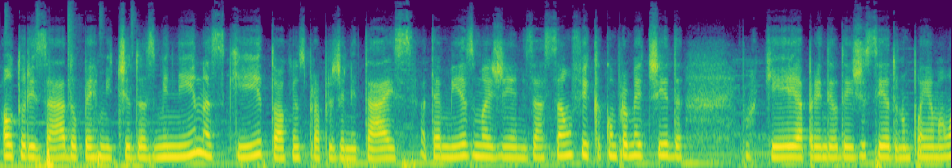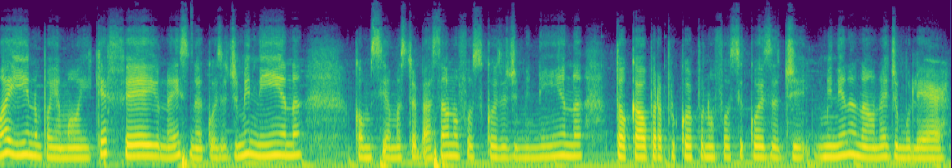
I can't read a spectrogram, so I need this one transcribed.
autorizado ou permitido às meninas que toquem os próprios genitais, até mesmo a higienização fica comprometida porque aprendeu desde cedo, não põe a mão aí, não põe a mão aí que é feio, né? Isso não é coisa de menina, como se a masturbação não fosse coisa de menina, tocar o próprio corpo não fosse coisa de menina não, né? De mulher.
